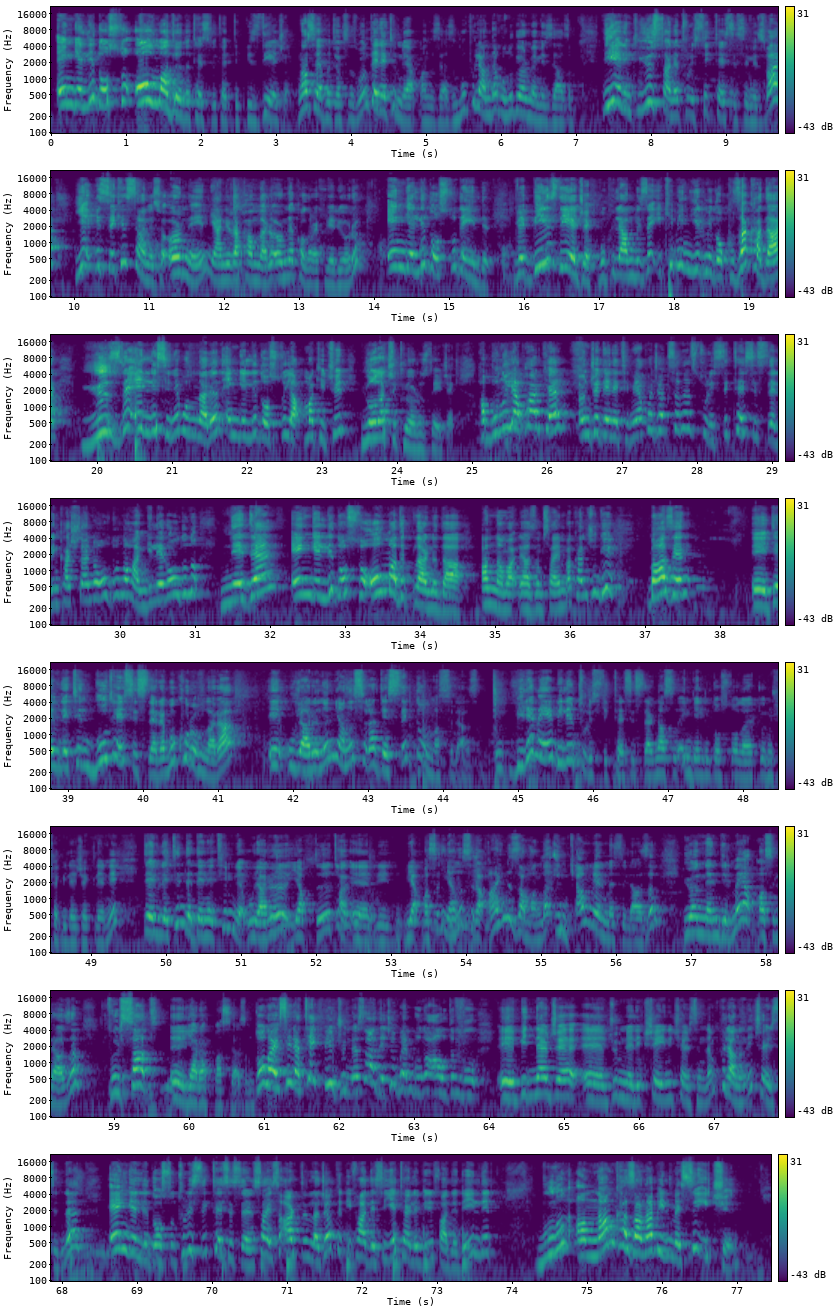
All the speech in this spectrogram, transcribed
engelli dostu olmadığını tespit ettik biz diyecek. Nasıl yapacaksınız bunu? Denetimle yapmanız lazım. Bu planda bunu görmemiz lazım. Diyelim ki 100 tane turistik tesisimiz var. 78 tanesi örneğin yani rakamları örnek olarak veriyorum. Engelli dostu değildir. Ve biz diyecek bu plan bize 2029'a kadar %50'sini bunların engelli dostu yapmak için yola çıkıyoruz diyecek. Ha bunu yaparken önce denetimi yapacaksınız. Turistik tesislerin kaç tane olduğunu, hangileri olduğunu, neden engelli dostu olmadıklarını da anlamak lazım Sayın Bakan. Çünkü bazen e, devletin bu tesislere, bu kurumlara e, uyarının yanı sıra destek de olması lazım. Bilemeyebilir turistik tesisler nasıl engelli dostu olarak dönüşebileceklerini. Devletin de denetimle uyarı yaptığı ta- e, yapmasının yanı sıra aynı zamanda imkan vermesi lazım, yönlendirme yapması lazım fırsat e, yaratması lazım. Dolayısıyla tek bir cümle sadece ben bunu aldım bu e, binlerce e, cümlelik şeyin içerisinden, planın içerisinden engelli dostu turistik tesislerin sayısı arttırılacaktır ifadesi yeterli bir ifade değildir. Bunun anlam kazanabilmesi için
